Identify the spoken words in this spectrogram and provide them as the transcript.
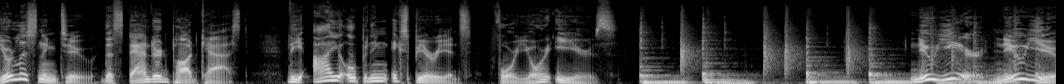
You're listening to The Standard Podcast, the eye opening experience for your ears. New Year, New You.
